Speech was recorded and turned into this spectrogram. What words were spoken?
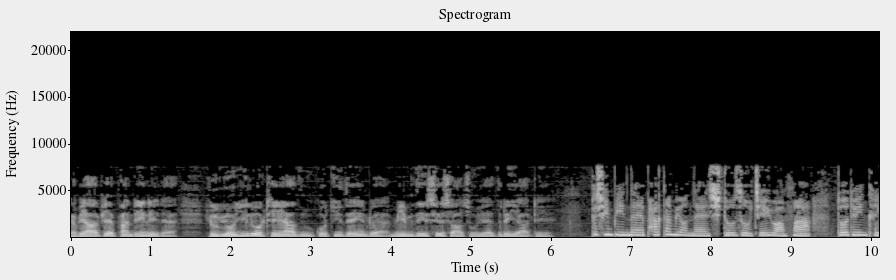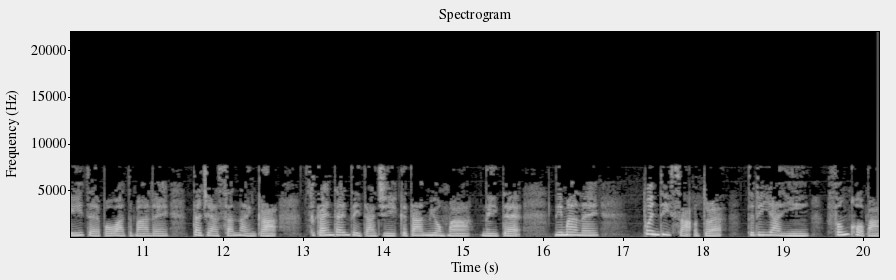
ကြပြာအဖြစ်ဖန်တီးနေတဲ့လူပြိုကြီးလို့ထင်ရသူကိုကြည်သိန်းအတွက်အမည်မသိစစ်စာဆိုရဲ့သတိရတေးကချင်ပြည်နယ်ဖားကန့်မြို့နယ်ရှိတိုးစုကျေးရွာမှ多တွင်းခရီးသည်ဘဝသမားလေးတက်ကြဆန်းနိုင်ကစကိုင်းတိုင်းဒေသကြီးကတားမြို့မှာနေတဲ့ဒီမလေး ပွင့်တိစာအတွက်တတိယရင်ဖုန်းခေါ်ပါ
